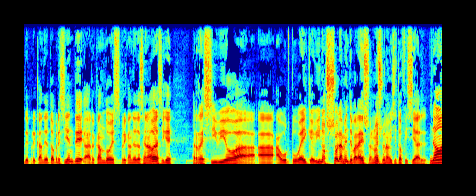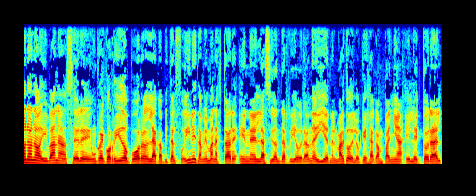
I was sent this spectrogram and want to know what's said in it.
de precandidato a presidente, Arcando es precandidato a senador, así que recibió a, a, a Urtubey que vino solamente para eso, no es una visita oficial. No, no, no, y van a hacer eh, un recorrido por la capital fueguina y también van a estar en eh, la ciudad de Río Grande, ahí en el marco de lo que es la campaña electoral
